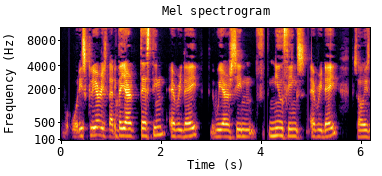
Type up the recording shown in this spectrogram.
what is clear is that they are testing every day. We are seeing new things every day. So it's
